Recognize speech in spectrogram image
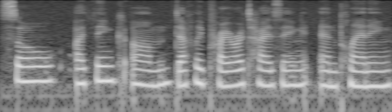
So I think um, definitely prioritizing and planning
